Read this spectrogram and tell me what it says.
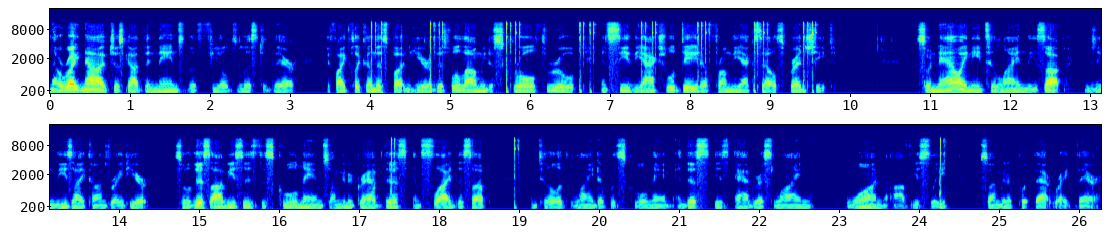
Now right now I've just got the names of the fields listed there. If I click on this button here, this will allow me to scroll through and see the actual data from the Excel spreadsheet. So now I need to line these up using these icons right here. So this obviously is the school name, so I'm going to grab this and slide this up until it's lined up with school name. And this is address line 1, obviously, so I'm going to put that right there.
